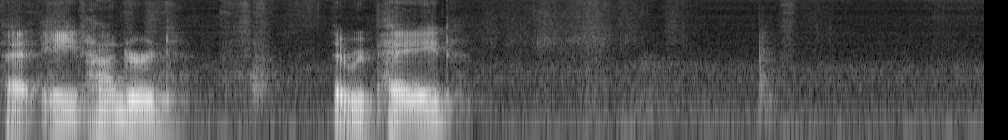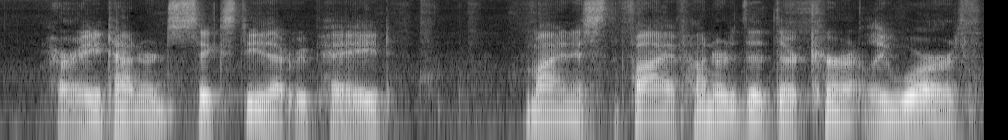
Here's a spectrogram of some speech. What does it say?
That 800 that we paid, or 860 that we paid, minus the 500 that they're currently worth,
